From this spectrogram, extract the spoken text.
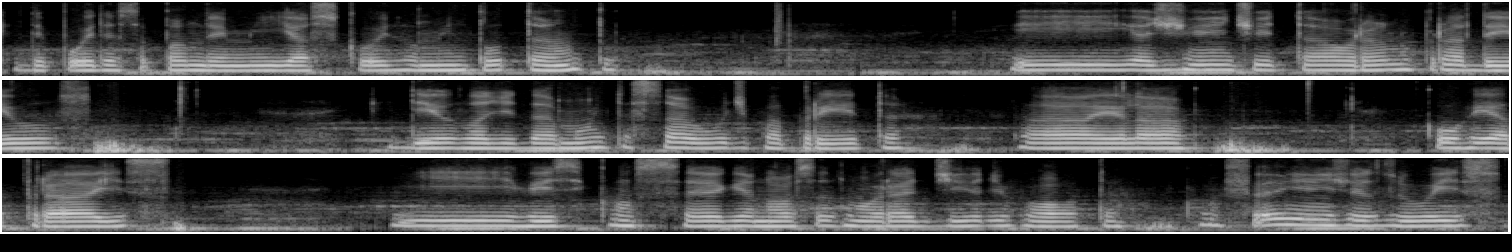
Que depois dessa pandemia as coisas aumentou tanto. E a gente está orando para Deus, que Deus vai dar muita saúde para Preta, para ela correr atrás e ver se consegue a nossas moradias de volta. Com fé em Jesus.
